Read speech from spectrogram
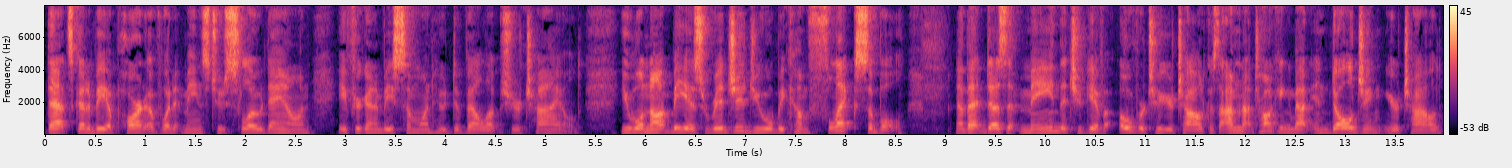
that's going to be a part of what it means to slow down if you're going to be someone who develops your child. You will not be as rigid, you will become flexible. Now, that doesn't mean that you give over to your child because I'm not talking about indulging your child.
